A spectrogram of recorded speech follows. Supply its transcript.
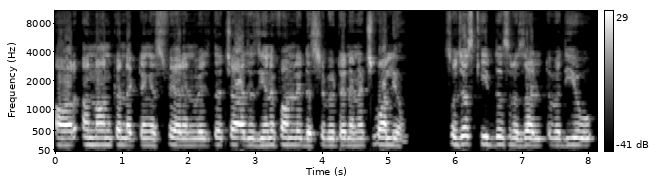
or a non-conducting sphere in which the charge is uniformly distributed in its volume. So just keep this result with you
